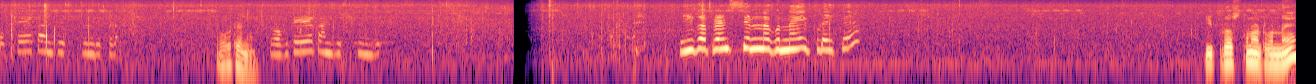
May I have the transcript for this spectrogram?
ఒకటే కనిపిస్తుంది ఇక్కడ. ఒకటేనా? ఒకటే కనిపిస్తుంది. ఇక ఫ్రెండ్స్ చిన్నగా ఉన్నాయి ఇప్పుడైతే. ఇప్పుడు వస్తున్నట్టు ఉన్నాయి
